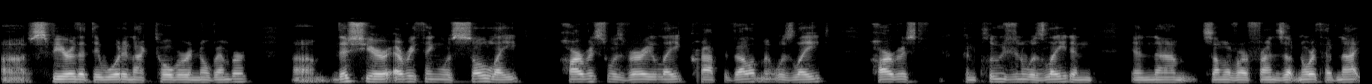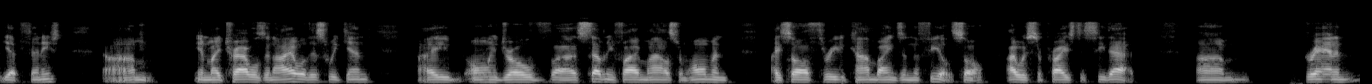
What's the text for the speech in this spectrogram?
uh, sphere that they would in October and November. Um, this year, everything was so late. Harvest was very late. Crop development was late. Harvest conclusion was late. And and um, some of our friends up north have not yet finished. Um, in my travels in Iowa this weekend, I only drove uh, 75 miles from home and I saw three combines in the field. So I was surprised to see that. Um, granted,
